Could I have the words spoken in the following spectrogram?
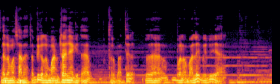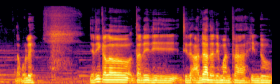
ada masalah. Tapi kalau mantranya kita terbatas bolak-balik begitu ya tidak boleh. Jadi kalau tadi di, tidak ada dari mantra Hindu,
